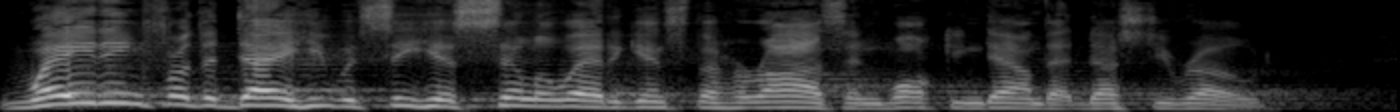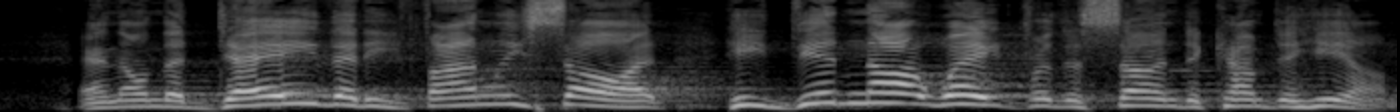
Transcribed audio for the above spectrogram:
waiting for the day he would see his silhouette against the horizon walking down that dusty road. And on the day that he finally saw it, he did not wait for the son to come to him.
